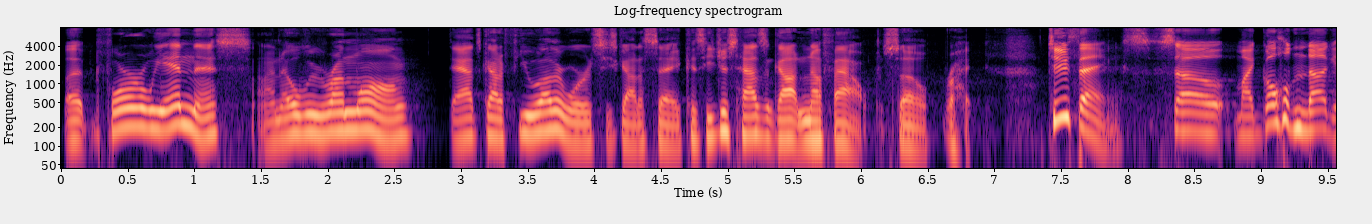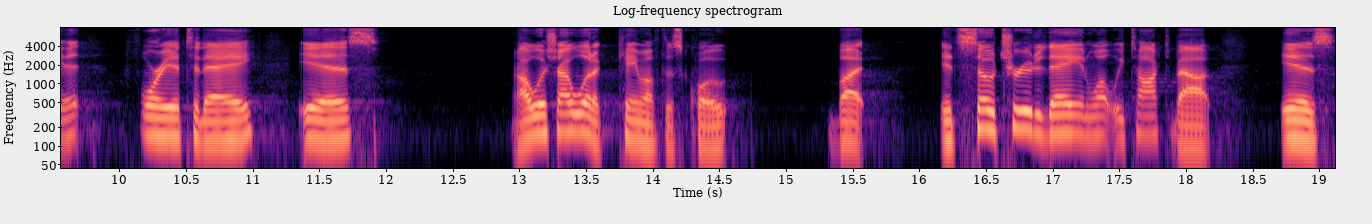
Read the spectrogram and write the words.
But before we end this, I know we run long. Dad's got a few other words he's got to say because he just hasn't got enough out. So Right. Two things. So my gold nugget for you today is I wish I would have came up with this quote, but it's so true today in what we talked about is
